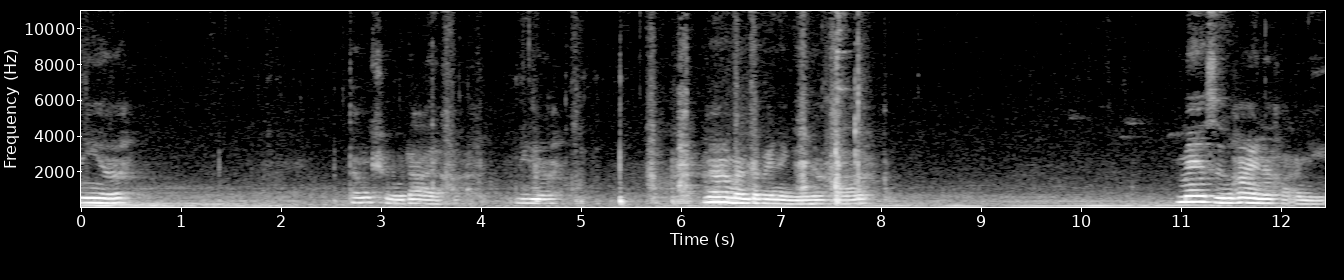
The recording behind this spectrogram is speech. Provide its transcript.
นี่นะ ตั้งโชว์ได้ค่ะ นี่นะ หน้ามันจะเป็นอย่างนี้นะคะ แม่ซื้อให้นะคะอันนี้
